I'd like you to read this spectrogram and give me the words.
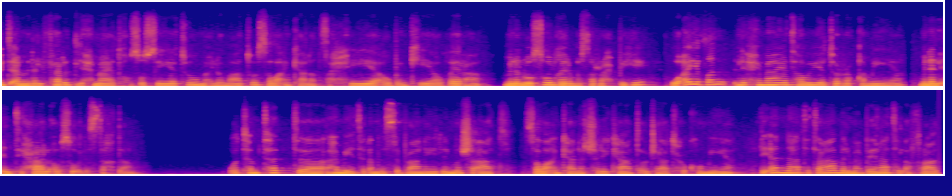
بدءا من الفرد لحماية خصوصيته ومعلوماته سواء كانت صحية أو بنكية أو غيرها من الوصول غير المصرح به وأيضا لحماية هويته الرقمية من الانتحال أو سوء الاستخدام. وتمتد أهمية الأمن السبراني للمنشآت سواء كانت شركات أو جهات حكومية لأنها تتعامل مع بيانات الأفراد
